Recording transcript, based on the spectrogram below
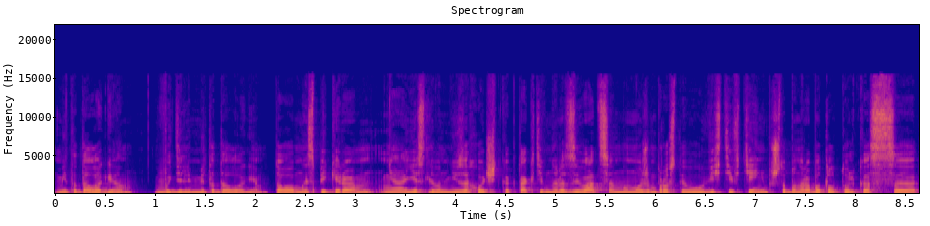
методологию, выделим методологию, то мы спикера, а, если он не захочет как-то активно развиваться, мы можем просто его увести в тень, чтобы он работал только с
